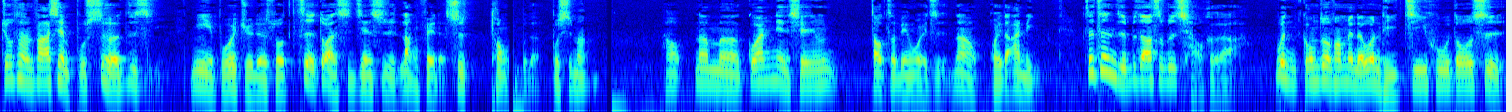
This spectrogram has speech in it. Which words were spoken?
就算发现不适合自己，你也不会觉得说这段时间是浪费的，是痛苦的，不是吗？好，那么观念先到这边为止。那回到案例，这阵子不知道是不是巧合啊？问工作方面的问题，几乎都是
